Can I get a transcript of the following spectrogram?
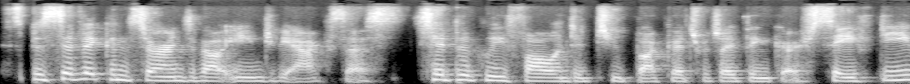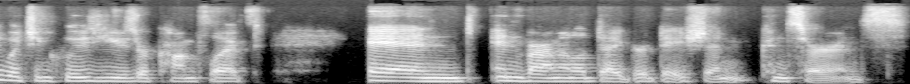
specific concerns about EMTB access typically fall into two buckets, which I think are safety, which includes user conflict, and environmental degradation concerns.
